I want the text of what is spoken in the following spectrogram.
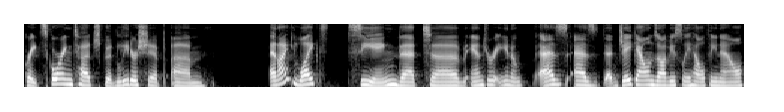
great scoring touch, good leadership. Um, and I liked seeing that Andrew. You know, as as Jake Allen's obviously healthy now.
